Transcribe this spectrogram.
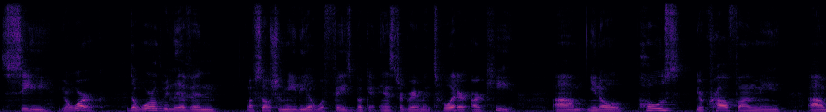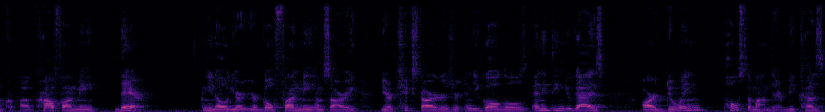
see your work. The world we live in of social media with Facebook and Instagram and Twitter are key. Um, you know, post your crowdfundme, um, uh, crowdfundme there you know your your GoFundMe, I'm sorry, your Kickstarters, your Indiegogos, anything you guys are doing, post them on there because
